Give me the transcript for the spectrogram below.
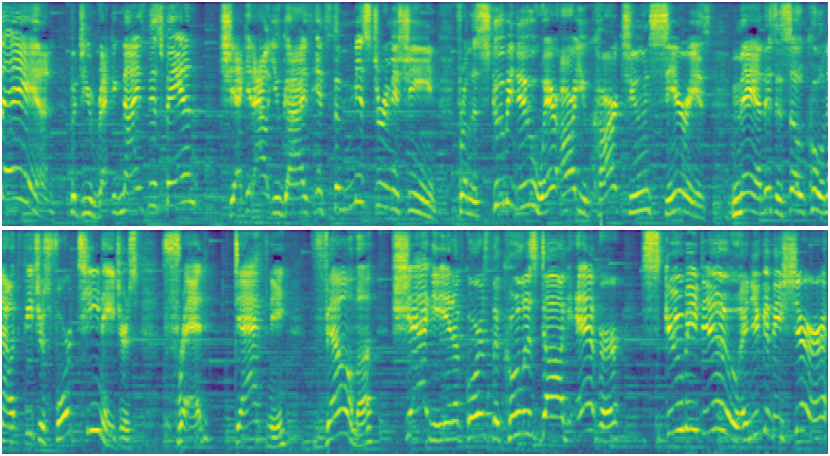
van. But do you recognize this van? Check it out, you guys. It's the Mystery Machine from the Scooby-Doo Where Are You cartoon series. Man, this is so cool. Now, it features four teenagers, Fred, Daphne, Velma, Shaggy, and of course the coolest dog ever, Scooby-Doo! And you can be sure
